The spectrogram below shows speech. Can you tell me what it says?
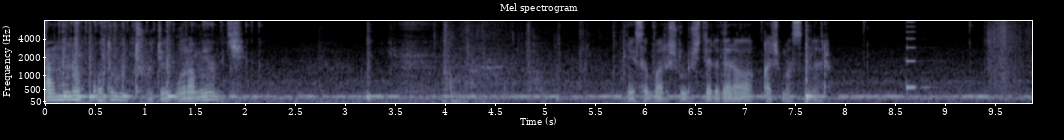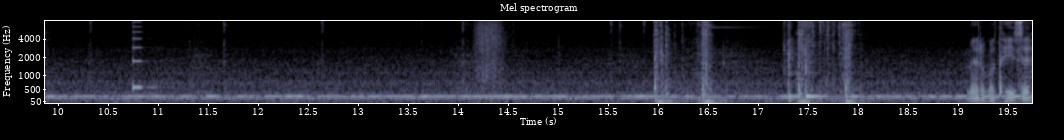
Amına kodumun çocuğu vuramıyorum ki. Neyse bari şu müşterileri al kaçmasınlar. Merhaba teyze.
